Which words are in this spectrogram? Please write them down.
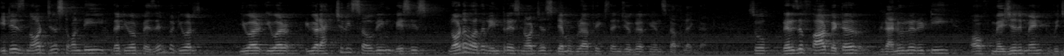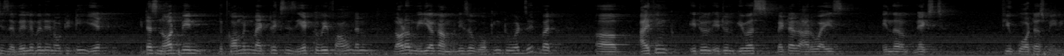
it is not just only that you are present, but you are you are you are you are actually serving basis lot of other interests, not just demographics and geography and stuff like that. So there is a far better granularity of measurement which is available in OTT. Yet it has not been the common metrics is yet to be found, and a lot of media companies are working towards it. But uh, I think it will it will give us better ROIs in the next few quarters maybe.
